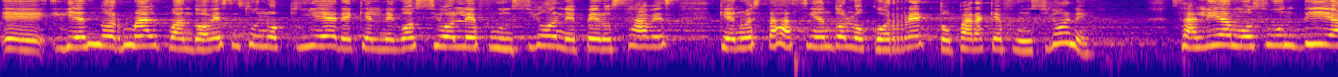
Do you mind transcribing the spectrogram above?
eh, y es normal cuando a veces uno quiere que el negocio le funcione, pero sabes que no estás haciendo lo correcto para que funcione. Salíamos un día,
